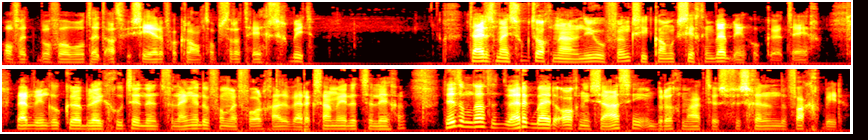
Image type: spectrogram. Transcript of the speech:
of het, bijvoorbeeld het adviseren van klanten op strategisch gebied. Tijdens mijn zoektocht naar een nieuwe functie kwam ik Stichting Webwinkelkeur tegen. Webwinkelkeur bleek goed in het verlengde van mijn vorige werkzaamheden te liggen. Dit omdat het werk bij de organisatie een brug maakt tussen verschillende vakgebieden.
